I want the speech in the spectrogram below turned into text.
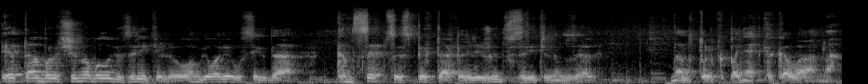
Это обращено было к зрителю. Он говорил всегда, концепция спектакля лежит в зрительном зале. Надо только понять, какова она.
